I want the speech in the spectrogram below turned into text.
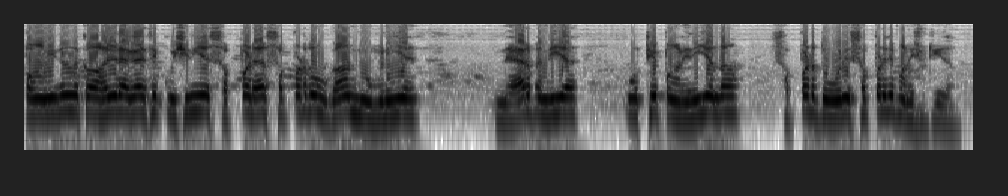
ਪਾਣੀ ਦਾ ਨਿਕਾਸ ਜਿਹੜਾ ਹੈਗਾ ਇੱਥੇ ਕੁਛ ਨਹੀਂ ਹੈ। ਸੱਪੜ ਹੈ ਸੱਪੜ ਤੋਂ ਗਾਂ ਨੂਮਣੀ ਹੈ। ਨਹਿਰ ਪੈਂਦੀ ਆ ਉੱਥੇ ਪਾਣੀ ਨਹੀਂ ਜਾਂਦਾ। ਸੱਪੜ ਦੋ ਨੇ ਸੱਪੜ 'ਚ ਪਾਣੀ ਛੁੱਟੀ ਦਾ ਪਰ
